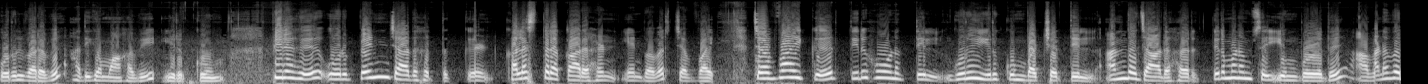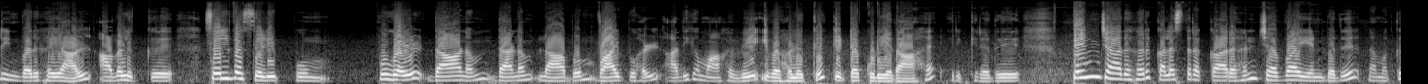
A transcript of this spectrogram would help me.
பொருள் வரவு அதிகமாகவே இருக்கும். பிறகு ஒரு பெண் ஜாதகத்துக்கு கலஸ்திரக்காரகன் என்பவர் செவ்வாய். செவ்வாய்க்கு திருகோணத்தில் குரு இருக்கும் பட்சத்தில் அந்த ஜாதகர் திருமணம் செய்யும் பொழுது அவனவரின் வருகையால் அவளுக்கு செல்வ செழிப்பும் புகழ் தானம் தனம் லாபம் வாய்ப்புகள் அதிகமாகவே இவர்களுக்கு கிட்டக்கூடியதாக இருக்கிறது. பெண் ஜாதகர் கலஸ்தரக்காரகன் செவ்வாய் என்பது நமக்கு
